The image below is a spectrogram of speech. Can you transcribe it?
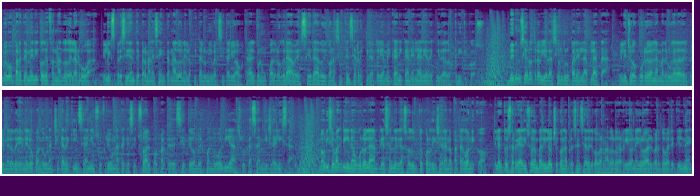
Nuevo parte médico de Fernando de la Rúa. El expresidente permanece internado en el Hospital Universitario Austral con un cuadro grave, sedado y con asistencia respiratoria mecánica en el área de cuidados críticos. Denuncian otra violación grupal en La Plata. El hecho ocurrió en la madrugada del 1 de enero cuando una chica de 15 años sufrió un ataque sexual por parte de siete hombres cuando volvía a su casa en Villa Elisa. Mauricio Macri inauguró la ampliación del gasoducto cordillerano patagónico. El acto se realizó en Bariloche con la presencia del gobernador de Río Negro, Alberto Beretilnec.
